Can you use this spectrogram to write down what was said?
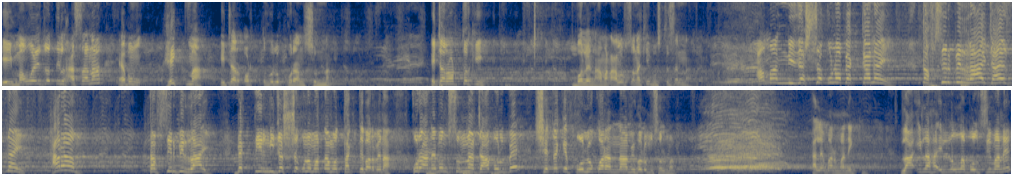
এই মাউইজাতিল হাসানা এবং হিকমা, এটার অর্থ হলো কোরআন, সুন্নাহ। এটার অর্থ কি? বলেন, আমার আলোচনা কি বুঝতেছেন না? আমার নিজস্ব কোনো ব্যাখ্যা নাই। তাফসির বির রায় জায়েজ নাই। হারাম। তাফসির বির রায়, ব্যক্তির নিজস্ব কোনো মতামত থাকতে পারবে না। কোরআন এবং সুন্নাহ যা বলবে, সেটাকে ফলো করার নামই হলো মুসলমান। কালেমার মানে কি? লা ইলাহা ইল্লাল্লাহ বলছি মানে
